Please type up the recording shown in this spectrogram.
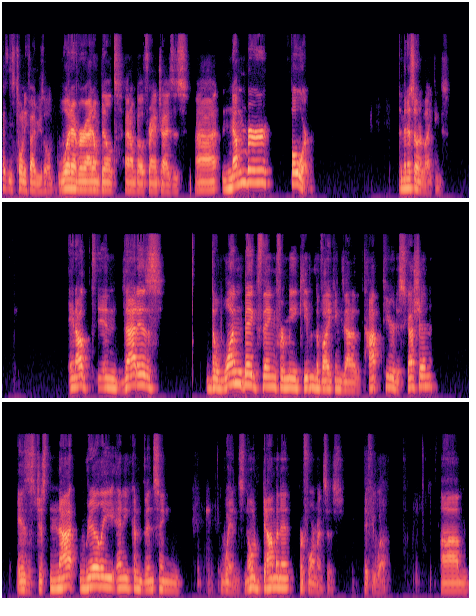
he's 25 years old. whatever. I don't build I don't build franchises. Uh, number four, the Minnesota Vikings, and I'll and that is the one big thing for me keeping the Vikings out of the top tier discussion is just not really any convincing wins, no dominant performances, if you will. Um,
